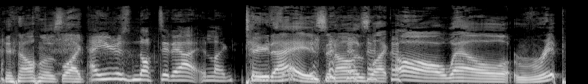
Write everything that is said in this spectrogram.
and I was like, and you just knocked it out in like two days. And I was like, oh, well, rip.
